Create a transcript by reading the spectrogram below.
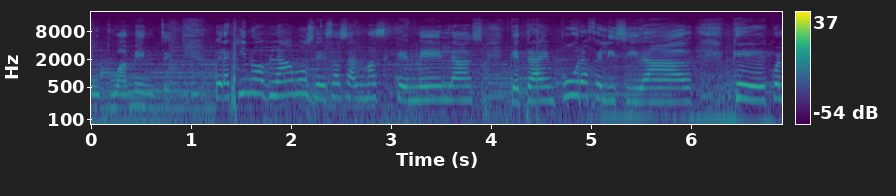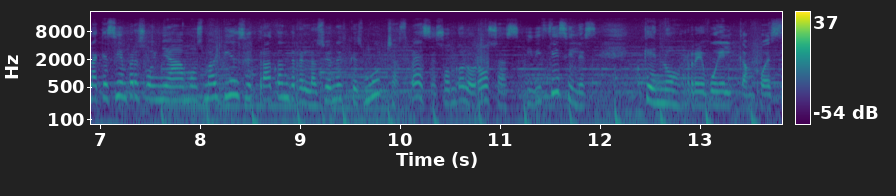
mutuamente. Pero aquí no hablamos de esas almas gemelas que traen pura felicidad, que con la que siempre soñamos, más bien se tratan de relaciones que muchas veces son dolorosas y difíciles, que nos revuelcan, pues.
